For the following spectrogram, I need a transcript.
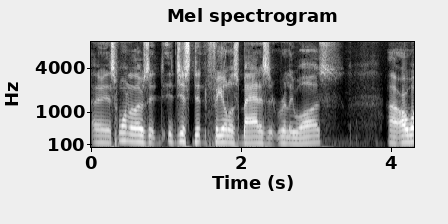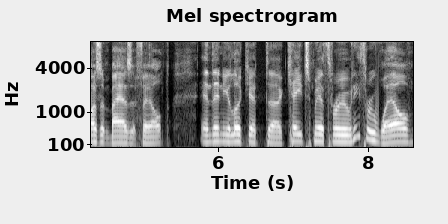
I mean, it's one of those it, it just didn't feel as bad as it really was, uh, or wasn't bad as it felt. And then you look at uh, Cade Smith threw, and he threw well.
